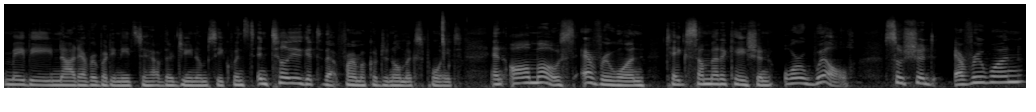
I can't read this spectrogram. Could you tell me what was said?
maybe not everybody needs to have their genome sequenced until you get to that pharmacogenomics point. And almost everyone takes some medication or will. So, should everyone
